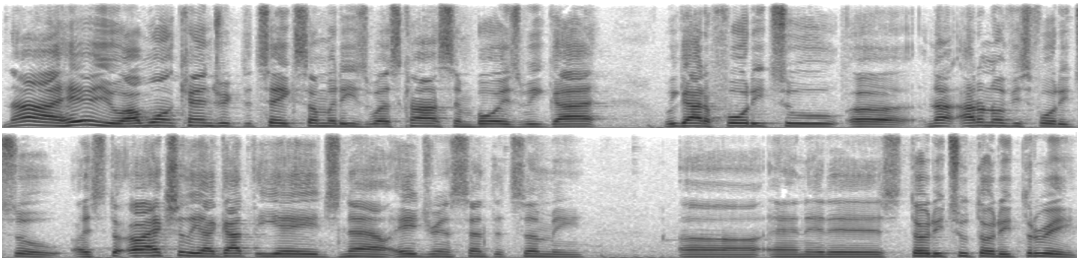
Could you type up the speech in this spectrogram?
Nah, I hear you. I want Kendrick to take some of these Wisconsin boys we got. We got a 42. Uh, not I don't know if he's 42. I st- oh, actually, I got the age now. Adrian sent it to me, uh, and it is 32, 33.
